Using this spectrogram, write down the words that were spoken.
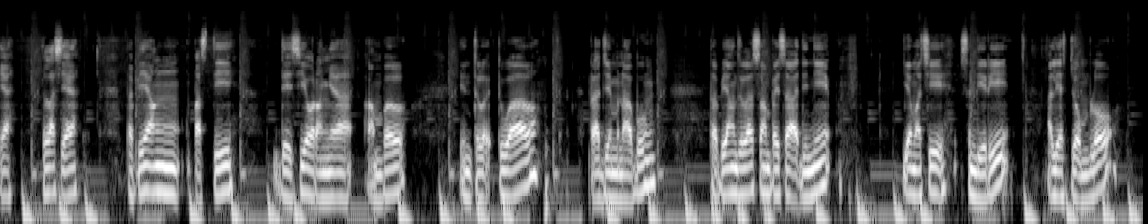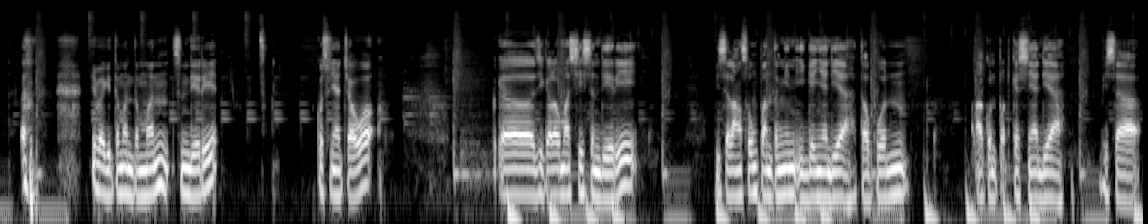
Ya jelas ya. Tapi yang pasti Desi orangnya humble intelektual rajin menabung. Tapi yang jelas sampai saat ini dia masih sendiri alias jomblo ini bagi teman-teman sendiri khususnya cowok e, jika lo masih sendiri bisa langsung pantengin IG-nya dia ataupun akun podcastnya dia. Bisa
